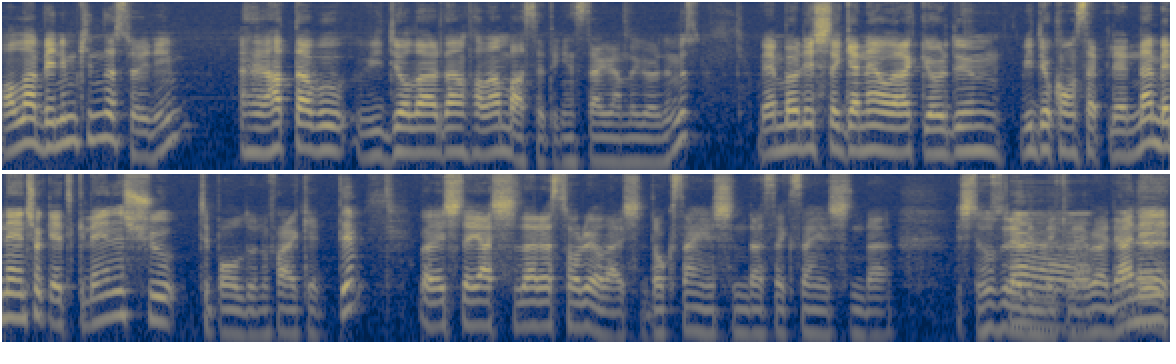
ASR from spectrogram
Valla benimkini de söyleyeyim. Ee, hatta bu videolardan falan bahsettik Instagram'da gördüğümüz. Ben böyle işte genel olarak gördüğüm video konseptlerinden beni en çok etkileyenin şu tip olduğunu fark ettim. Böyle işte yaşlılara soruyorlar işte 90 yaşında, 80 yaşında işte huzur Ha, evindekiler böyle. Hani evet.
